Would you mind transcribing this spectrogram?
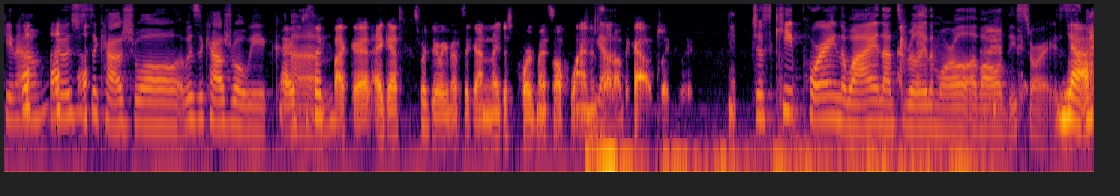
you know. It was just a casual. It was a casual week. I was just like, Um, fuck it. I guess we're doing this again. And I just poured myself wine and Yeah. sat on the couch. Like, just keep pouring the wine. That's really the moral of all of these stories. yeah.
